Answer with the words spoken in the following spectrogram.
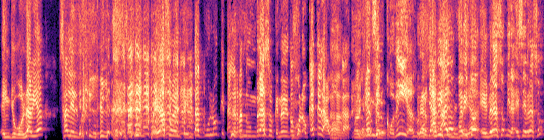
en Yugoslavia, sale, el, el- el- sale un pedazo del tentáculo que está agarrando un brazo que no es de Tom Holland. ¡Cállate la boca! Bueno, Quedan claro. cinco días, Claro, ya ¿ha visto, ha visto el brazo? Mira, ese brazo,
